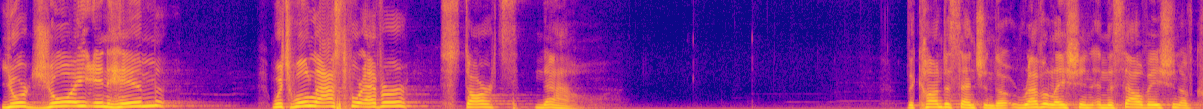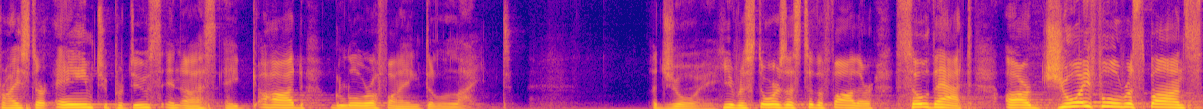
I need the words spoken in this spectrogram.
your joy in Him, which will last forever, starts now. The condescension, the revelation, and the salvation of Christ are aimed to produce in us a God glorifying delight, a joy. He restores us to the Father so that our joyful response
